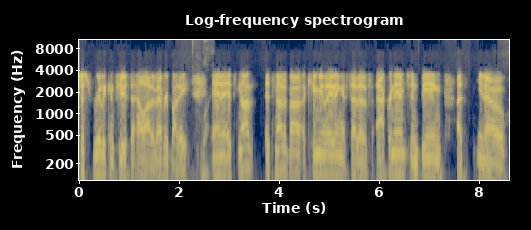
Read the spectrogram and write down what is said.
just really confuse the hell out of everybody. Right. And it's not it's not about accumulating a set of acronyms and being a you know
